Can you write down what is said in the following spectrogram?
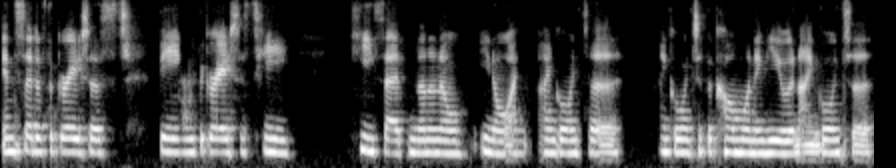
Instead of the greatest being the greatest, he he said, no, no, no, you know, I'm I'm going to I'm going to become one of you, and I'm going to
